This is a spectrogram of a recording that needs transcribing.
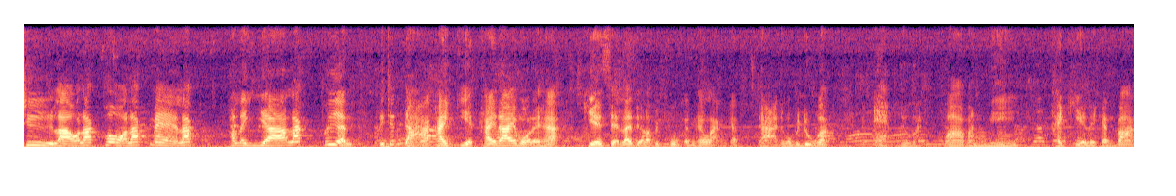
ชื่อเรารักพ่อรักแม่รักภรรยารักเพื่อน หรือจะด่าใครเกลียดใครได้หมดเลยฮะเขียนเสร็จแล้วเดี๋ยวเราไปผูกกันข้างหลังกันอ่าเดี๋ยวผมไปดูว่าแอบดูกันว่ามันมีใครเขียนอะไรกันบ้าง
